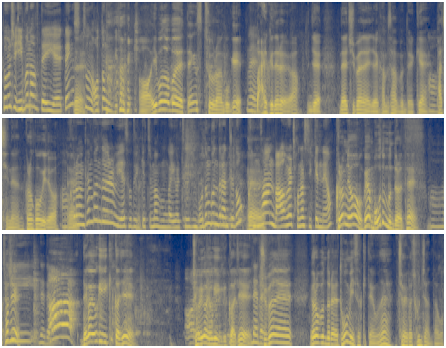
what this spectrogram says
도훈 씨 Even of Day의 Thanks to는 어떤 곡이죠? 어 Even of의 Thanks to라는 곡이 네. 말 그대로예요. 이제 내 주변에 이제 감사한 분들께 아. 바치는 그런 곡이죠. 아, 네. 그러면 팬분들을 위해서도 있겠지만 뭔가 이걸 들으신 모든 분들한테도 네. 감사한 마음을 전할 수 있겠네요. 그럼요. 그냥 모든 분들한테. 아, 사실 이... 아! 내가 여기 있기까지 아, 저희가 여기 있기까지 네네. 주변에 여러분들의 도움이 있었기 때문에 저희가 존재한다고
